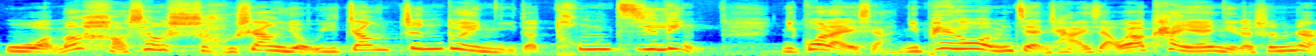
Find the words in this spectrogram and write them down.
我们好像手上有一张针对你的通缉令，你过来一下，你配合我们检查一下，我要看一眼你的身份证。”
